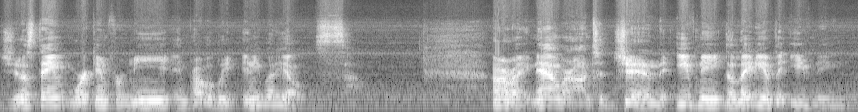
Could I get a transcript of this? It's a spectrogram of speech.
just ain't working for me and probably anybody else. Alright, now we're on to Jen, the evening, the lady of the evening.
